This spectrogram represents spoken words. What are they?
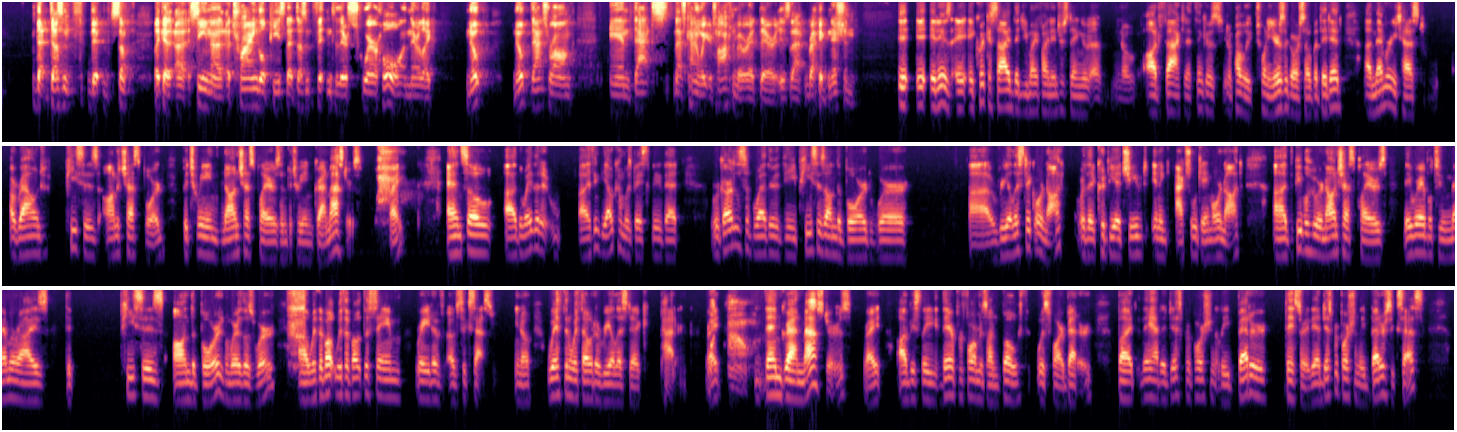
that doesn't that some like a, a seeing a, a triangle piece that doesn't fit into their square hole and they're like nope nope that's wrong. And that's that's kind of what you're talking about right there is that recognition It, it, it is a, a quick aside that you might find interesting, uh, you know, odd fact. I think it was, you know, probably 20 years ago or so, but they did a memory test around pieces on a chessboard between non-chess players and between grandmasters. wow right? And so uh, the way that it, I think the outcome was basically that regardless of whether the pieces on the board were uh, realistic or not, or they could be achieved in an actual game or not, uh, the people who were non-chess players they were able to memorize the pieces on the board and where those were uh, with about with about the same rate of, of success, you know, with and without a realistic pattern, right? wow. Then grandmasters right obviously their performance on both was far better but they had a disproportionately better they sorry they had disproportionately better success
